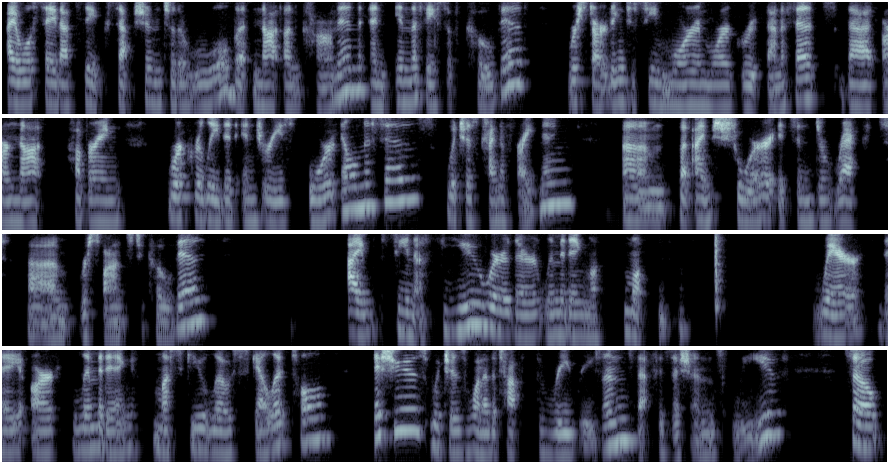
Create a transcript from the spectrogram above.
I will say that's the exception to the rule, but not uncommon. And in the face of COVID, we're starting to see more and more group benefits that are not covering work related injuries or illnesses, which is kind of frightening. Um, but I'm sure it's in direct um, response to COVID. I've seen a few where they're limiting where they are limiting musculoskeletal issues, which is one of the top three reasons that physicians leave. So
